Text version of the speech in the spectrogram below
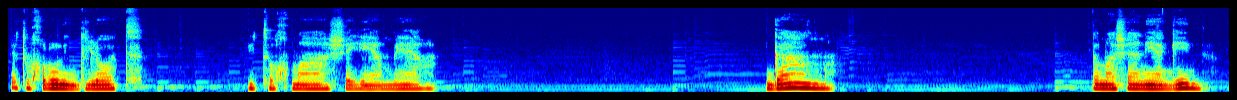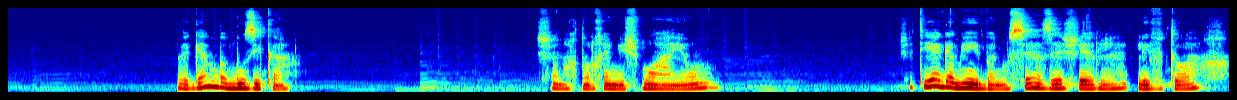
שתוכלו לדלות מתוך מה שייאמר. גם במה שאני אגיד וגם במוזיקה שאנחנו הולכים לשמוע היום, שתהיה גם היא בנושא הזה של לבטוח,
